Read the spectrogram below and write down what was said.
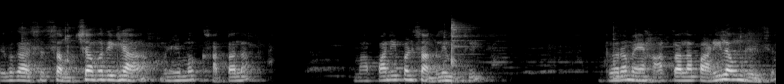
हे बघा असं चमच्यामध्ये घ्या. म्हणजे मग हाताला मापाने पण चांगले होतील. गरम आहे हाताला पाणी लावून घ्यायचं.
